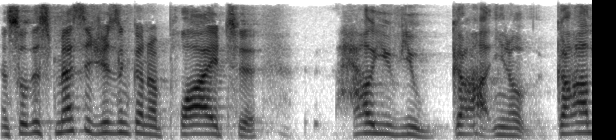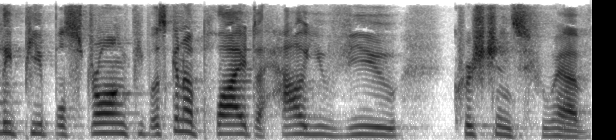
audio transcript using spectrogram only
And so this message isn't going to apply to how you view God, you know, godly people, strong people. It's going to apply to how you view Christians who have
